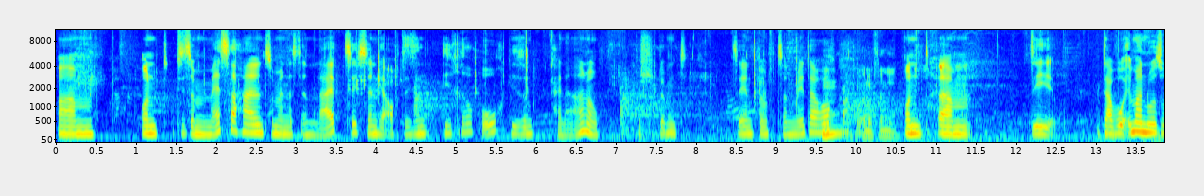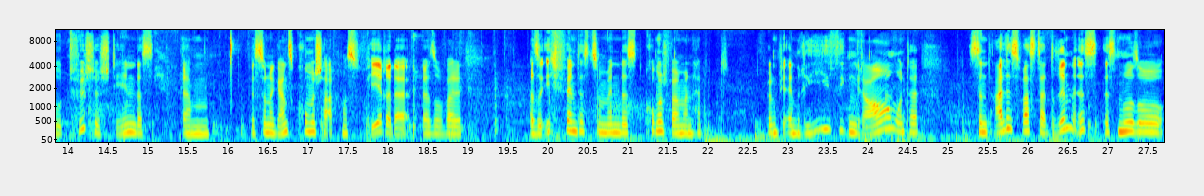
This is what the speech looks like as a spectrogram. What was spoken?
Ähm, und diese Messehallen, zumindest in Leipzig, sind ja auch, die sind irre hoch. Die sind, keine Ahnung, bestimmt 10, 15 Meter hoch. Hm, und ähm, die, da, wo immer nur so Tische stehen, das ähm, ist so eine ganz komische Atmosphäre da. Also, weil, also ich finde es zumindest komisch, weil man hat irgendwie einen riesigen Raum und da sind alles, was da drin ist, ist nur so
